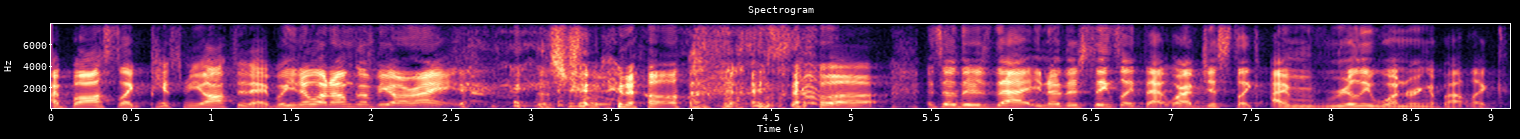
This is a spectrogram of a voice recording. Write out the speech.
my boss like pissed me off today, but you know what? I'm gonna be all right. That's true. you know, so uh, so there's that. You know, there's things like that where I'm just like I'm really wondering about like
